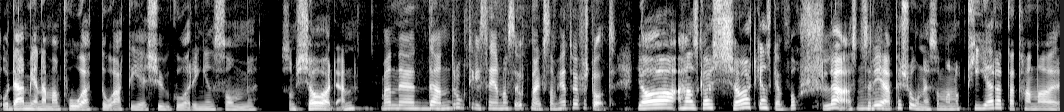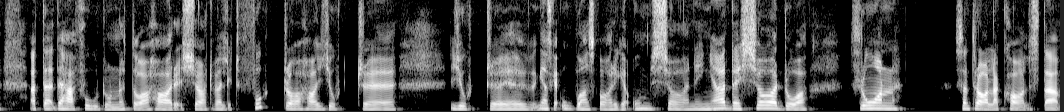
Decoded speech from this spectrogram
och där menar man på att, då att det är 20-åringen som, som kör den. Men eh, den drog till sig en massa uppmärksamhet har jag förstått. Ja, han ska ha kört ganska vårdslöst. Mm. Så det är personer som har noterat att, han har, att det här fordonet då har kört väldigt fort och har gjort eh, gjort eh, ganska oansvariga omkörningar. Det kör då från centrala Karlstad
